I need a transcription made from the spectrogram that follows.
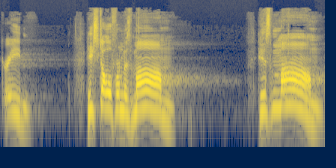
Greed. He stole from his mom. His mom.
